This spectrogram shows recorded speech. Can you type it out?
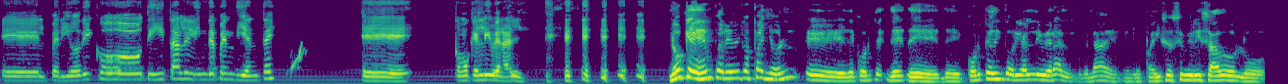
el periódico digital El Independiente, eh, como que es liberal. no, que es un periódico español eh, de, corte, de, de, corte editorial liberal, ¿verdad? En, los países civilizados los,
